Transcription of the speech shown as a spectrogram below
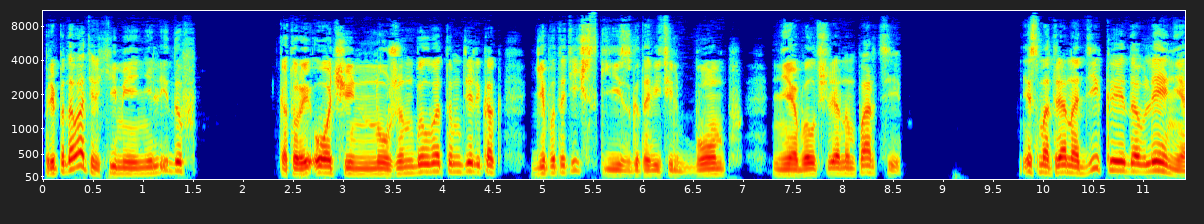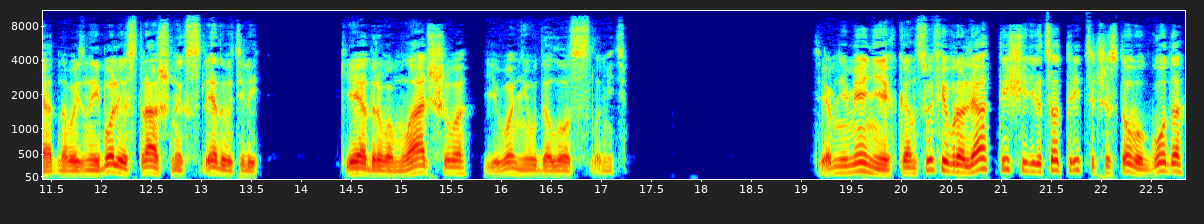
Преподаватель химии Нелидов, который очень нужен был в этом деле как гипотетический изготовитель бомб, не был членом партии. несмотря на дикое давление одного из наиболее страшных следователей, Кедрова-младшего, его не удалось сломить. Тем не менее, к концу февраля 1936 года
